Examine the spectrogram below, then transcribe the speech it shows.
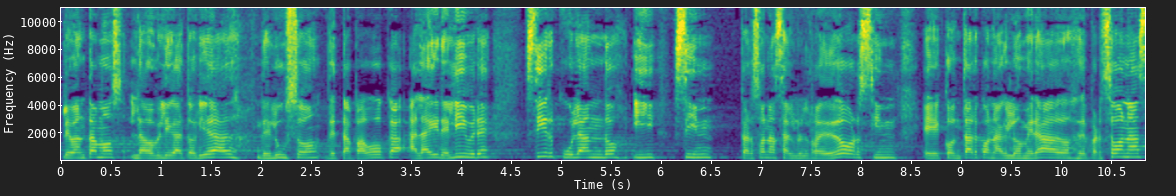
levantamos la obligatoriedad del uso de tapaboca al aire libre, circulando y sin personas alrededor, sin eh, contar con aglomerados de personas,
